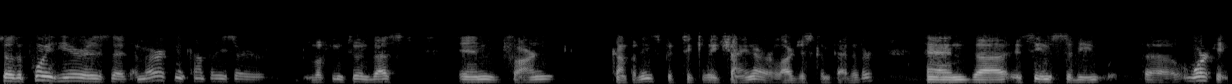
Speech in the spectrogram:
So the point here is that American companies are looking to invest in foreign companies, particularly China, our largest competitor, and uh, it seems to be uh, working.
